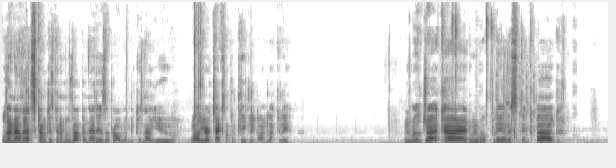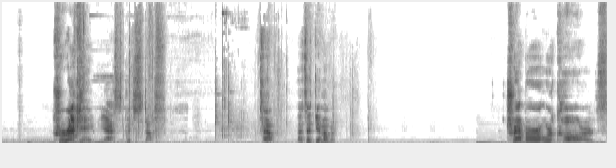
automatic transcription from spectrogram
Although now that skunk is going to move up, and that is a problem, because now you... Well, your attack's not completely gone, luckily. We will draw a card, we will play the stink bug. Cracking! Yes, good stuff. Oh, that's it, game over. Trapper or cards?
